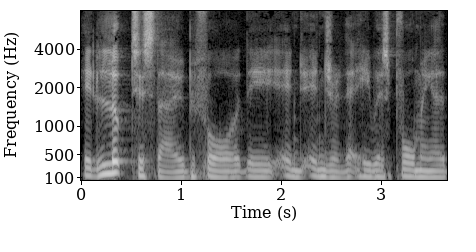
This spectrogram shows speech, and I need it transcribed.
it looked as though before the in- injury that he was forming a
